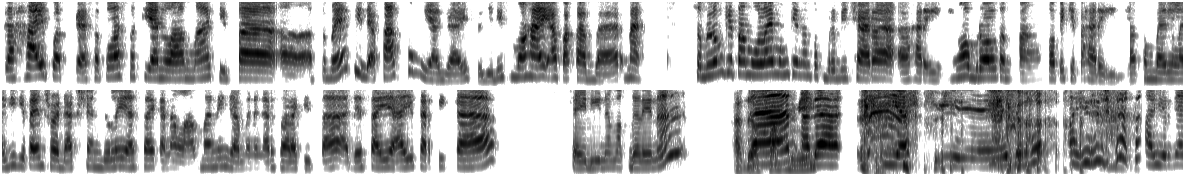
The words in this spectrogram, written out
ke Hai Podcast. Setelah sekian lama kita uh, sebenarnya tidak vakum ya guys. Jadi semua Hai apa kabar? Nah, sebelum kita mulai mungkin untuk berbicara uh, hari ini, ngobrol tentang topik kita hari ini. Uh, kembali lagi kita introduction dulu ya saya karena lama nih nggak mendengar suara kita. Ada saya Ayu Kartika. Saya Dina Magdalena. Ada dan Fahmi. ada yes, yeah, debut akhirnya akhirnya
